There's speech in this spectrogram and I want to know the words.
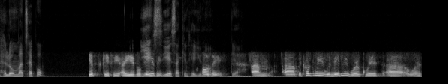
Hello, Matshepo. Yes, Katie, are you able to yes, hear me? Yes, I can hear you. Oh, now. there. Yeah. Um, uh, because we, we mainly work with uh, with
